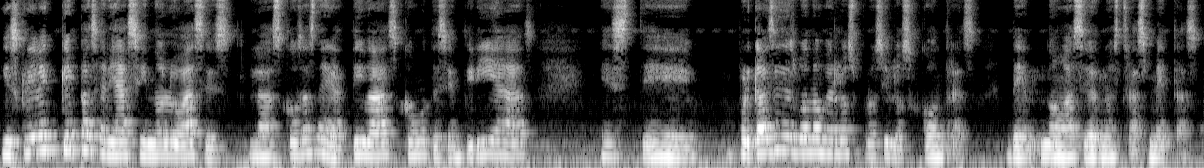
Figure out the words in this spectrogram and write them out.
Y escribe qué pasaría si no lo haces, las cosas negativas, cómo te sentirías, este, porque a veces es bueno ver los pros y los contras de no hacer nuestras metas.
